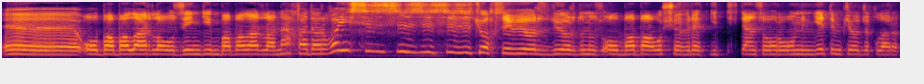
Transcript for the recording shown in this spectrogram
eee, o babalarla o zengin babalarla ne kadar vay sizi, sizi, sizi çok seviyoruz diyordunuz. O baba o şöhret gittikten sonra onun yetim çocukları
